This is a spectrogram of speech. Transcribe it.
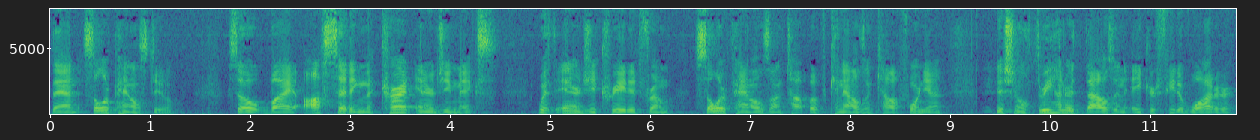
than solar panels do. So, by offsetting the current energy mix with energy created from solar panels on top of canals in California, additional 300,000 acre feet of water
